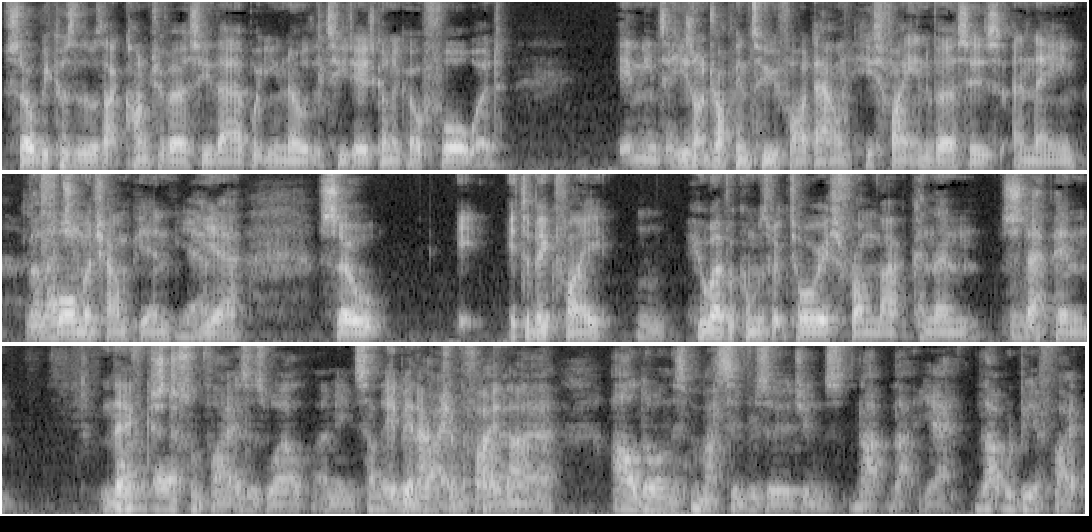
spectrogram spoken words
So because there was that controversy there, but you know that TJ is going to go forward, it means he's not dropping too far down. He's fighting versus a name, a Legend. former champion. Yeah. So it, it's a big fight. Mm. Whoever comes victorious from that can then step in Both next. awesome fighters as well. I mean, It'd be an right action in the fight, that. there. Aldo on this massive resurgence. That that yeah, that would be a fight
